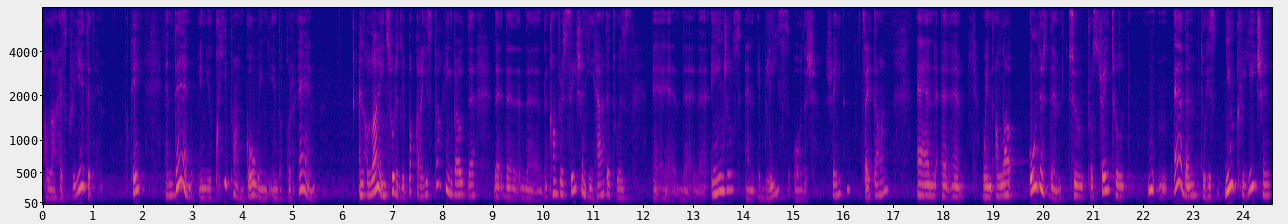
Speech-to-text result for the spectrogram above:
Allah has created him. Okay? And then when you keep on going in the Quran, and Allah in Surah Al Baqarah, He's talking about the, the, the, the, the conversation He had it with uh, the, the angels and Iblis or the shaitan, Satan. And uh, um, when Allah ordered them to prostrate to Adam, to his new creation,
